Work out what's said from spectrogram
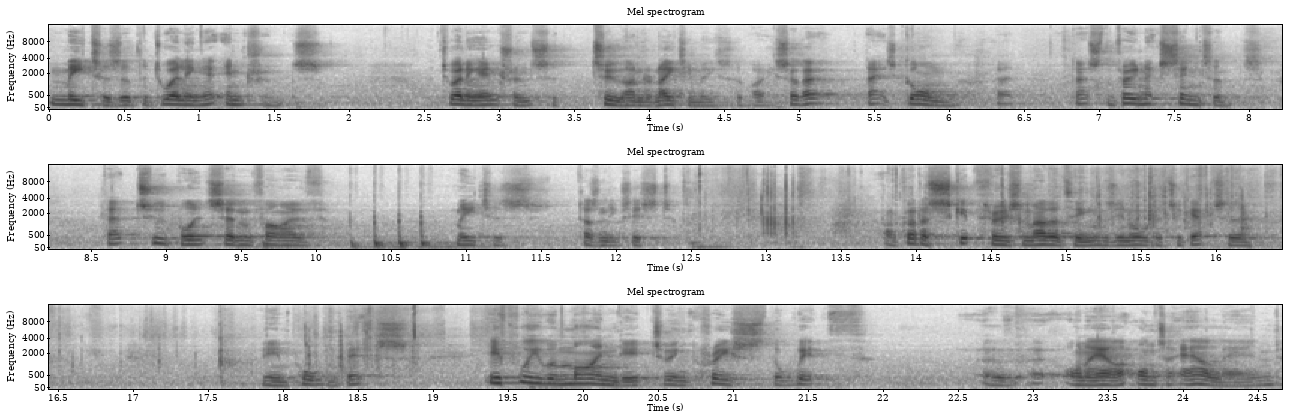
metres of the dwelling entrance. The dwelling entrance is 280 metres away, so that, that's gone. That, that's the very next sentence. That 2.75 metres doesn't exist. I've got to skip through some other things in order to get to the important bits. If we were minded to increase the width of, uh, on our, onto our land,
